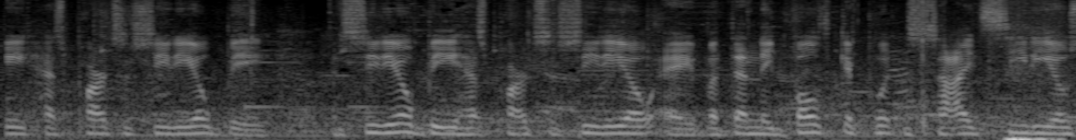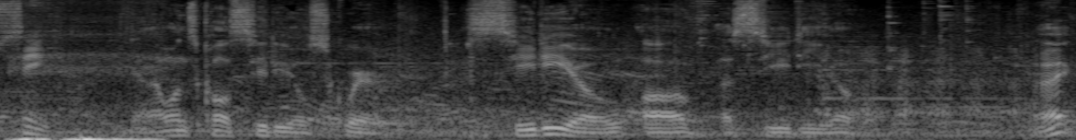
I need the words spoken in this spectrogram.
He has parts of CDOB, and CDO B has parts of CDO A, but then they both get put inside CDO C. Yeah, that one's called CDO squared. CDO of a CDO. Right?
